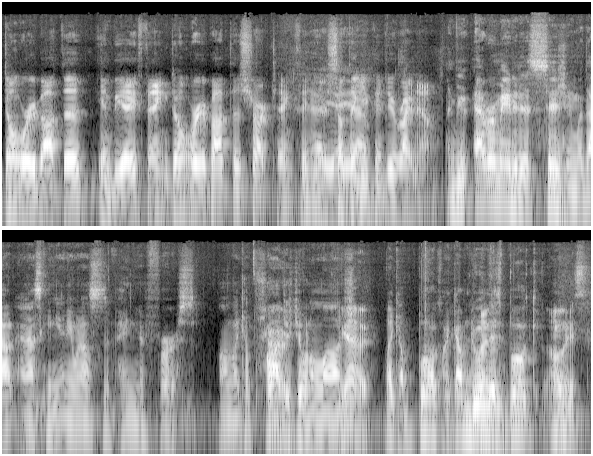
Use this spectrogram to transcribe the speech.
Don't worry about the MBA thing. Don't worry about the Shark Tank thing. Yeah, There's yeah, something yeah. you can do right now. Have you ever made a decision without asking anyone else's opinion first on like a project you want to launch, Yeah. like a book? Like I'm doing this book. Always.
